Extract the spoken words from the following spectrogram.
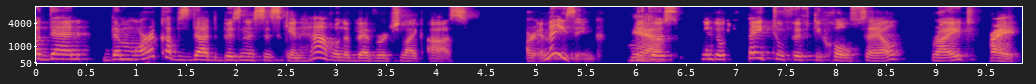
But then the markups that businesses can have on a beverage like us are amazing Yeah. because even though you pay 250 wholesale, right? Right.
